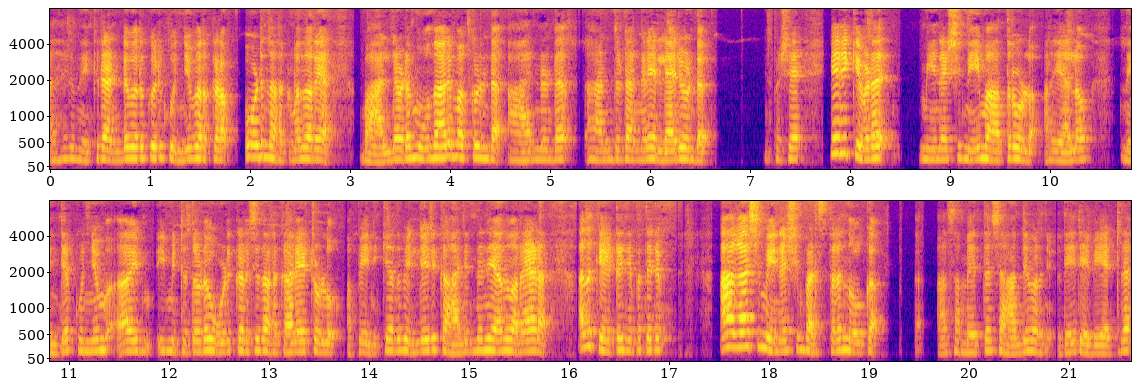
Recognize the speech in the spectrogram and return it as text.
അതായത് നിനക്ക് രണ്ടുപേർക്കും ഒരു കുഞ്ഞു പിറക്കണം ഓടി നടക്കണം എന്ന് പറയാം. ബാലിന്റെ അവിടെ മൂന്നാൽ മക്കളുണ്ട്. ആരനുണ്ട് ആനന്ദുണ്ട് അങ്ങനെ എല്ലാവരും ഉണ്ട്. പക്ഷെ എനിക്കിവിടെ മീനാക്ഷി നീ മാത്രമേ ഉള്ളൂ. അറിയാലോ നിന്റെ കുഞ്ഞും ഈ- മുറ്റത്തോടെ ഓടിക്കളിച്ച് നടക്കാനായിട്ടുള്ളൂ. അപ്പൊ എനിക്കത് വലിയൊരു കാര്യം തന്നെയാന്ന് പറയണം. അത് കേട്ട് കഴിഞ്ഞപ്പോഴത്തേനും ആകാശം മീനാക്ഷിയും പരസ്പരം നോക്കുക. ആ സമയത്ത് ശാന്തി പറഞ്ഞു ഇതേ രവിയേട്ടന്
